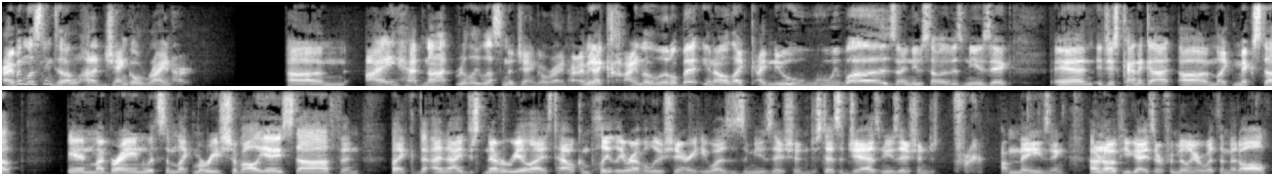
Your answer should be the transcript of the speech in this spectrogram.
I've been listening to a lot of Django Reinhardt. Um, I had not really listened to Django Reinhardt. I mean, I kind of a little bit, you know, like I knew who he was, I knew some of his music, and it just kind of got um, like mixed up in my brain with some like Maurice Chevalier stuff and like and I just never realized how completely revolutionary he was as a musician. Just as a jazz musician just amazing. I don't know if you guys are familiar with him at all.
